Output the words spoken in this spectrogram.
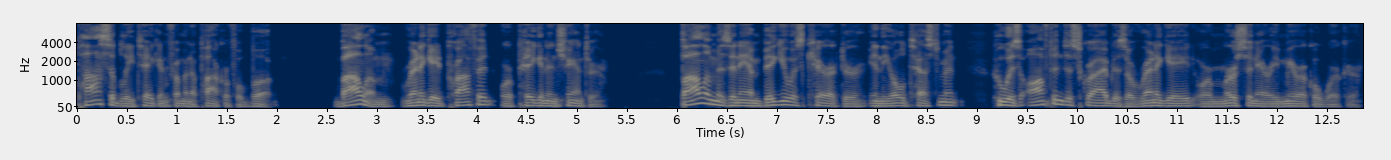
possibly taken from an apocryphal book. Balaam, renegade prophet or pagan enchanter. Balaam is an ambiguous character in the Old Testament who is often described as a renegade or mercenary miracle worker.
